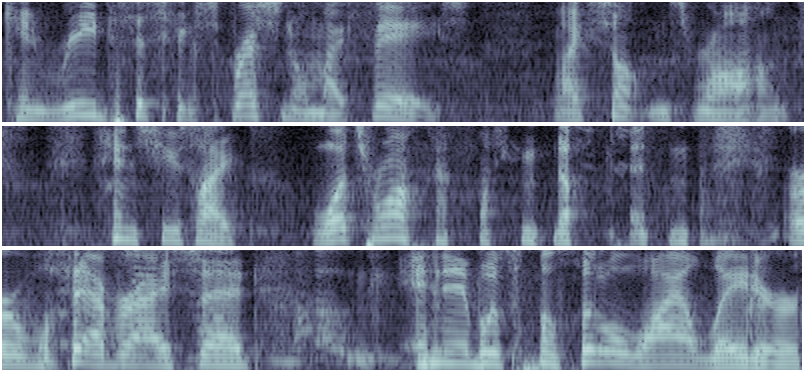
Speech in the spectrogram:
can read this expression on my face, like something's wrong, and she's like, "What's wrong?" I'm like, "Nothing," or whatever I said, and it was a little while later.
